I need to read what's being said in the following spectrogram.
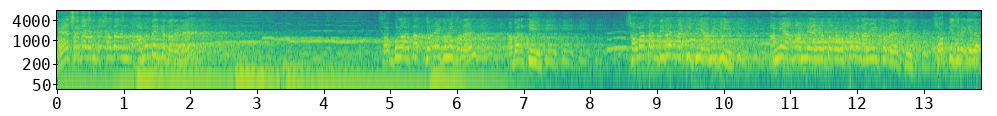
হ্যাঁ? সাধারণ সাধারণ আমাদেরকে ধরেন হ্যাঁ? সবগুলো আতাত করে এগুলো করেন, আবার কি সমাধান দিবেন নাকি কি? আমি কি আমি আমি আইনত ব্যবস্থা নেন আমি চলে যাচ্ছি। সব কিছু রেখে যাব।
